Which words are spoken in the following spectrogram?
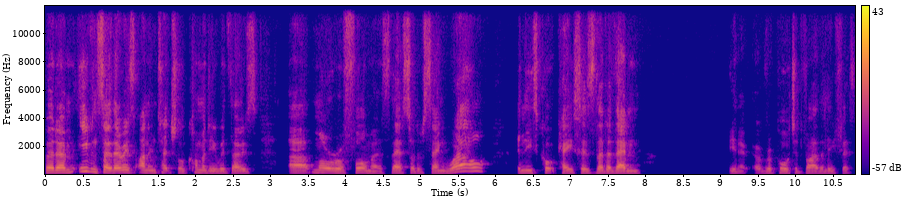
But um, even so, there is unintentional comedy with those uh, moral reformers. They're sort of saying, well, in these court cases that are then, you know, reported via the leaflets,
